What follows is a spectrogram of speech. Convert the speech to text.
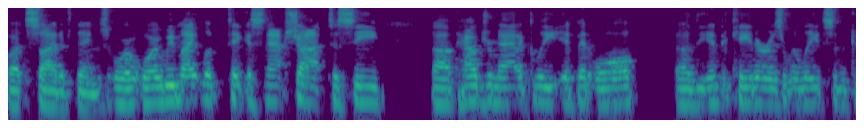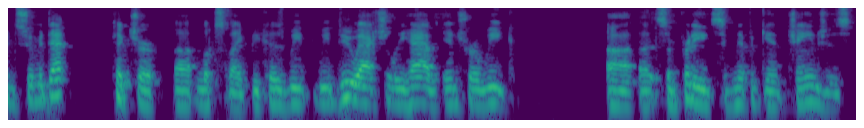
uh, side of things. Or or we might look take a snapshot to see uh, how dramatically, if at all, uh, the indicator as it relates to the consumer debt picture uh, looks like, because we we do actually have intra week uh, uh, some pretty significant changes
